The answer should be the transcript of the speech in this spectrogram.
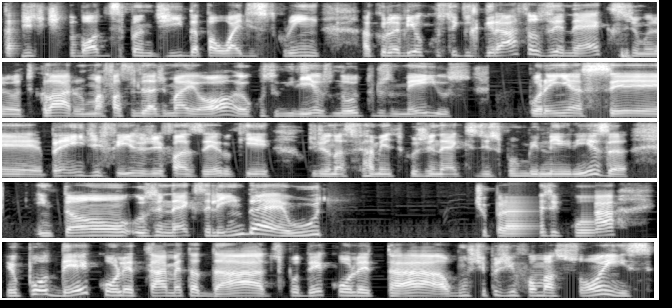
a gente tinha boda expandida para widescreen, aquilo ali eu consegui, graças aos Inex, claro, uma facilidade maior, eu conseguiria os outros meios porém ia ser bem difícil de fazer do que utilizando as ferramentas que o Ginex disponibiliza. Então, o Ginex ele ainda é útil para eu poder coletar metadados, poder coletar alguns tipos de informações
